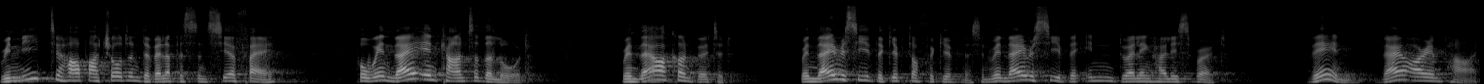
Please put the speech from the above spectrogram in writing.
We need to help our children develop a sincere faith for when they encounter the Lord, when they are converted, when they receive the gift of forgiveness and when they receive the indwelling Holy Spirit, then they are empowered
